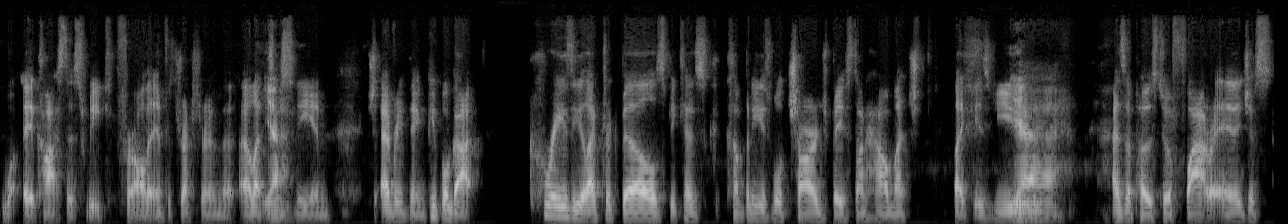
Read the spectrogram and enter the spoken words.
what it cost this week for all the infrastructure and the electricity and everything. People got crazy electric bills because companies will charge based on how much like is used Yeah, as opposed to a flat rate, and it just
